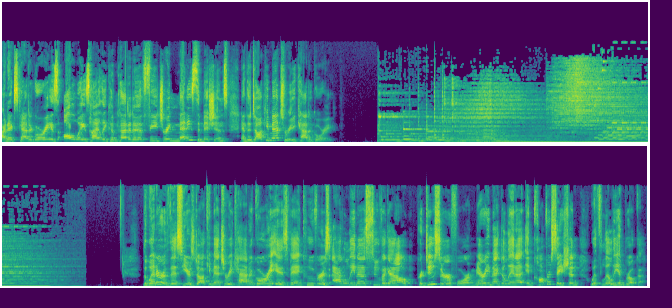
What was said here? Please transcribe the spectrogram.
Our next category is always highly competitive, featuring many submissions in the documentary category. The winner of this year's documentary category is Vancouver's Adelina Suvagau, producer for Mary Magdalena in Conversation with Lilian Broca.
